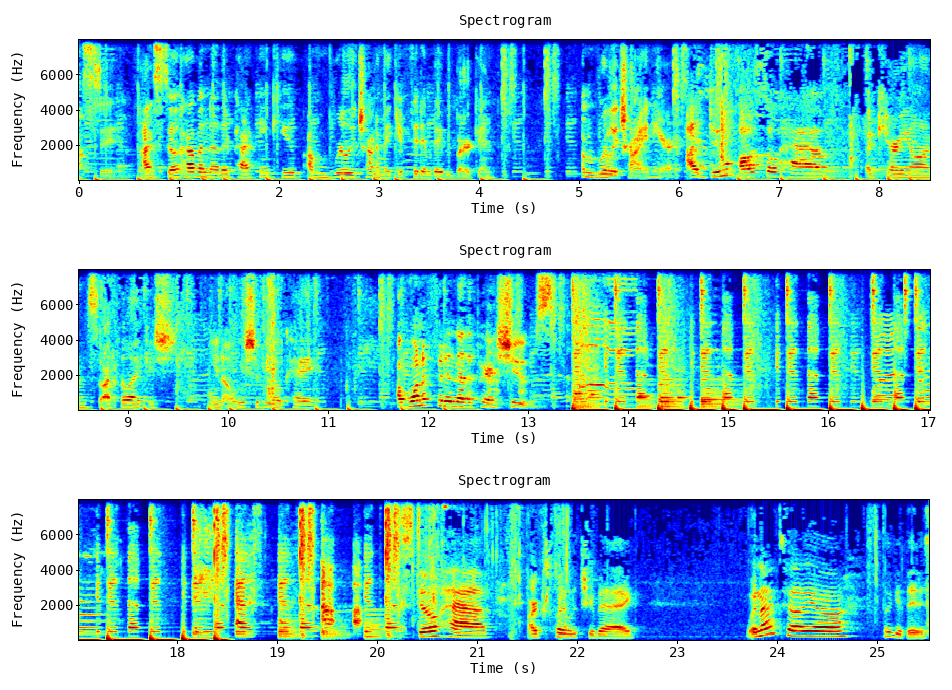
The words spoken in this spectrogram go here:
exhausted. I still have another packing cube. I'm really trying to make it fit in Baby Birkin. I'm really trying here. I do also have a carry-on, so I feel like it's, you know, we should be okay. I want to fit another pair of shoes. Still have our toiletry bag. When I tell y'all, look at this.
